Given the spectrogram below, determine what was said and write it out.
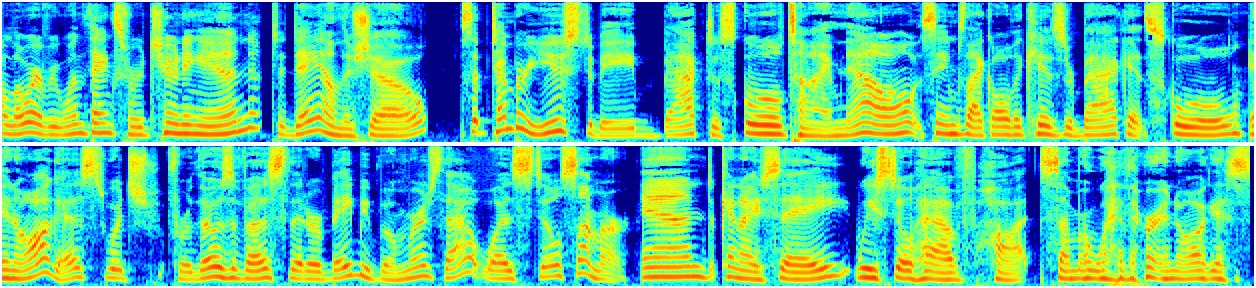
Hello, everyone. Thanks for tuning in. Today on the show, September used to be back to school time. Now it seems like all the kids are back at school in August, which for those of us that are baby boomers, that was still summer. And can I say, we still have hot summer weather in August.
